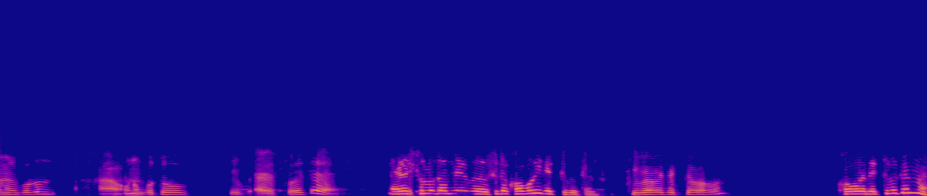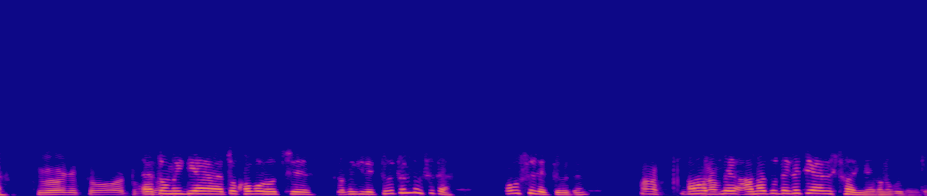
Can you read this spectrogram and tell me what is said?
আমি বলুন অনুব্রত কি অ্যারেস্ট হয়েছে? অ্যারেস্ট হলো তো আপনি সেটা খবরই দেখতে পেতেন। কীভাবে দেখতে পাবো? খবরে দেখতে পেতেন না? কীভাবে দেখতে পাবো এত। মিডিয়া এত খবর হচ্ছে আপনি কি দেখতে পেতেন না সেটা? অবশ্যই দেখতে পেতেন। মানে কি- আমরা মানে তো দেখেছি অ্যারেস্ট হয়নি এখনও পর্যন্ত।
